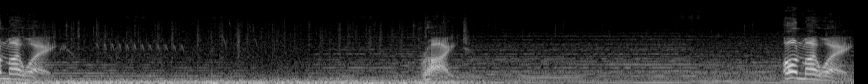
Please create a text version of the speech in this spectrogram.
On my way. Right. On my way.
